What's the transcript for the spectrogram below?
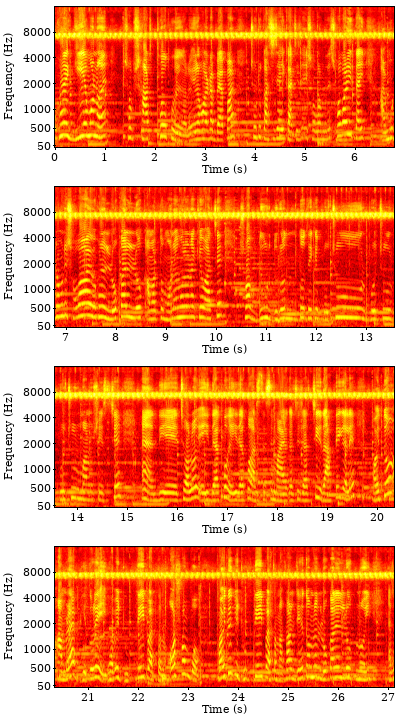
ওখানে গিয়ে মনে হয় সব সার্থক হয়ে গেল। এরকম একটা ব্যাপার, ছোট কাছে যাই কাছে যাই, সবার মধ্যে, সবারই তাই। আর মোটামুটি সবাই ওখানে লোকাল লোক, আমার তো মনে হলো না কেউ আছে। সব দূর দূরন্ত থেকে প্রচুর প্রচুর প্রচুর মানুষ এসছে। হ্যাঁ দিয়ে চলো, এই দেখো এই দেখো, আস্তে আস্তে মায়ের কাছে যাচ্ছি। রাতে গেলে হয়তো আমরা ভেতরে এইভাবে ঢুকতেই পারতাম অসম্ভব। হয়তো কি ঢুকতেই পারতাম না কারণ যেহেতু আমরা লোকালের লোক নই এত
